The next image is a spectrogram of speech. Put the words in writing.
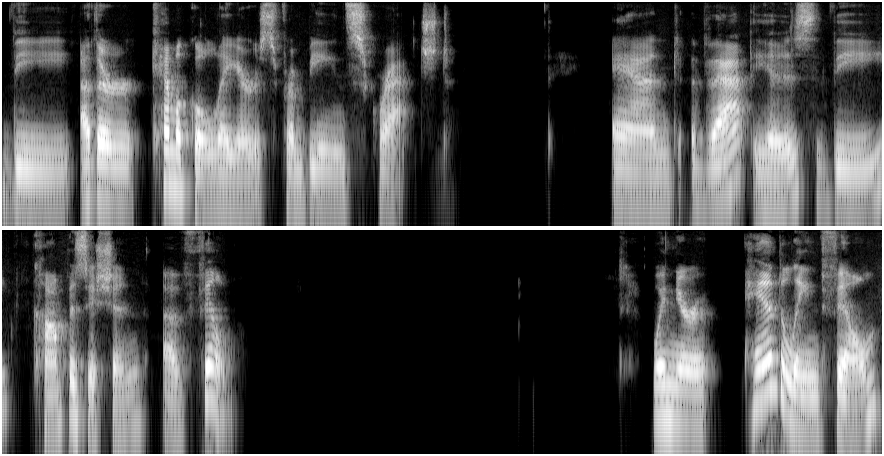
the other chemical layers from being scratched. And that is the composition of film. When you're handling film,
